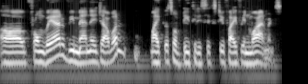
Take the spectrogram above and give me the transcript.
uh, from where we manage our Microsoft D365 environments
